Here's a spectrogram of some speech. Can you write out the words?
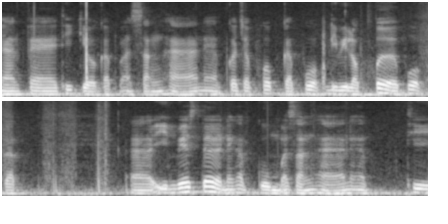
งานแฟร์ที่เกี่ยวกับอสังหานะครับ ก็จะพบกับพวก Developer พวกกับ อินเวสเตอร์นะครับกลุ่มอสังหานะครับที่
